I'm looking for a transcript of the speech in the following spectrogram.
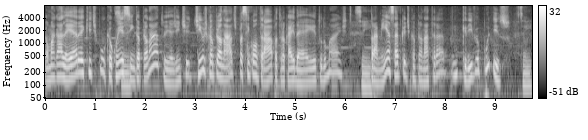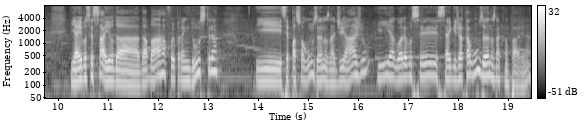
É uma galera que, tipo, que eu conheci Sim. em campeonato. E a gente tinha os campeonatos pra se encontrar, pra trocar ideia e tudo mais. Sim. Pra mim, essa época de campeonato era incrível por isso. Sim. E aí você saiu da, da barra, foi para a indústria e você passou alguns anos na Diageo e agora você segue já tá alguns anos na Campari, né?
